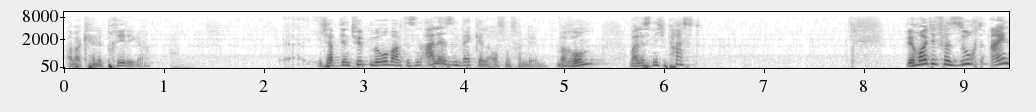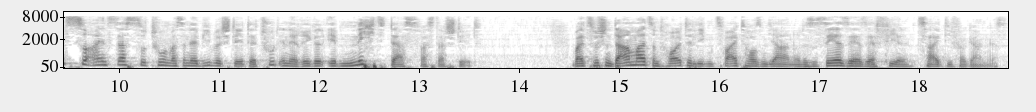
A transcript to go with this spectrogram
aber keine Prediger. Ich habe den Typen beobachtet, sind alle sind weggelaufen von dem. Warum? Weil es nicht passt. Wer heute versucht, eins zu eins das zu tun, was in der Bibel steht, der tut in der Regel eben nicht das, was da steht. Weil zwischen damals und heute liegen 2000 Jahre und es ist sehr, sehr, sehr viel Zeit, die vergangen ist.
